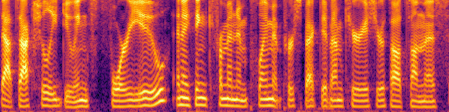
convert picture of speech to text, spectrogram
that's actually doing for you. And I think from an employment perspective, I'm curious your thoughts on this,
